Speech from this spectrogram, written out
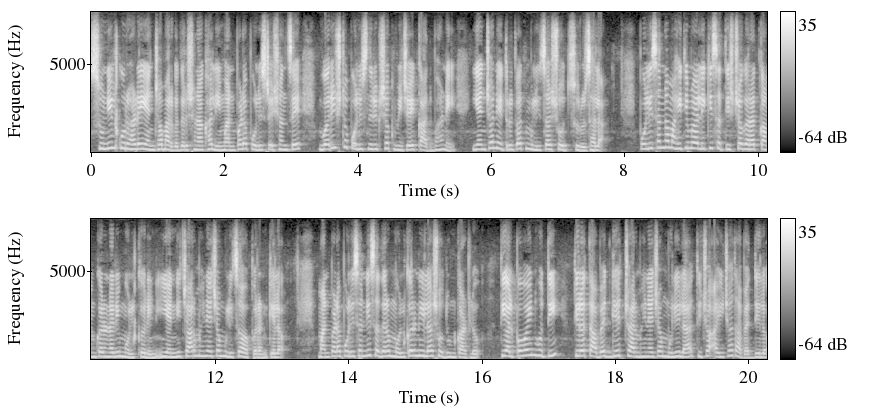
सुनील कुऱ्हाडे यांच्या मार्गदर्शनाखाली मानपाडा पोलीस स्टेशनचे वरिष्ठ पोलीस निरीक्षक विजय कादभाणे यांच्या नेतृत्वात मुलीचा शोध सुरू झाला. पोलिसांना माहिती मिळाली की सतीशच्या घरात काम करणारी मोलकरीण यांनी चार महिन्याच्या मुलीचं अपहरण केलं. मानपाडा पोलिसांनी सदर मोलकर्णीला शोधून काढलं. ती अल्पवयीन होती तिला ताब्यात घेत चार महिन्याच्या मुलीला तिच्या आईच्या ताब्यात दिलं.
